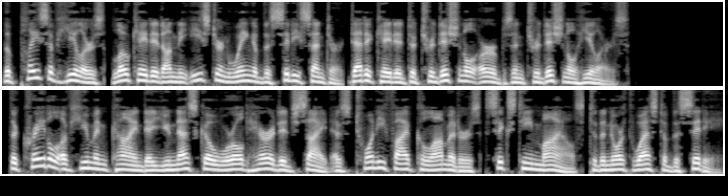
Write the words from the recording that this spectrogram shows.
the place of healers, located on the eastern wing of the city centre dedicated to traditional herbs and traditional healers. The Cradle of Humankind a UNESCO World Heritage Site is 25 kilometres 16 miles to the northwest of the city.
